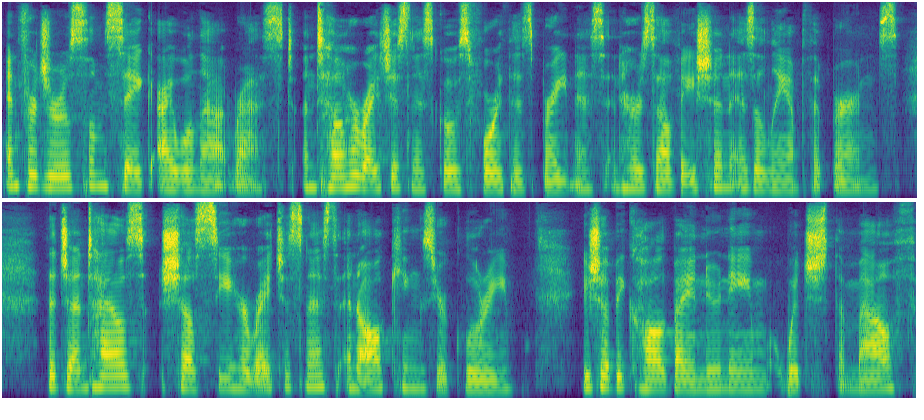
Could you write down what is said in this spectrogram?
And for Jerusalem's sake, I will not rest until her righteousness goes forth as brightness and her salvation as a lamp that burns. The Gentiles shall see her righteousness and all kings your glory. You shall be called by a new name, which the mouth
